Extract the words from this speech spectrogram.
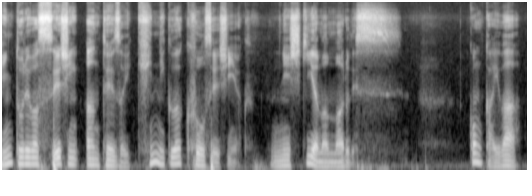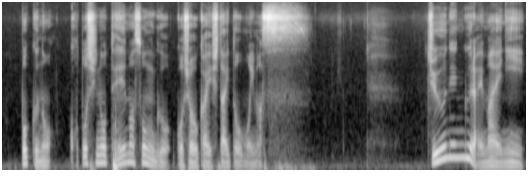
筋トレは精神安定剤、筋肉は抗精神薬。錦山丸です。今回は僕の今年のテーマソングをご紹介したいと思います。10年ぐらい前に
